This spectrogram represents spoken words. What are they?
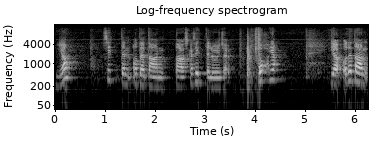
Ja sitten otetaan taas käsittelyyn se pohja. Ja otetaan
